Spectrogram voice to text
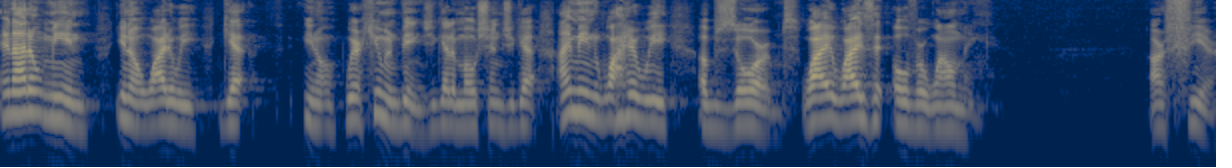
And I don't mean, you know, why do we get you know, we're human beings. You get emotions, you get, I mean, why are we absorbed? Why, why is it overwhelming? Our fear.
